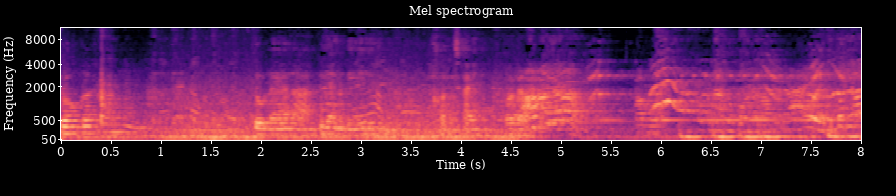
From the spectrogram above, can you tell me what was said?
รวมกระทั่งดูแลหลานเป็นอย่างดี ขอบใจก็ได้ครับผมหน้าทุกคนนะครับได้เฮ้ยม่ได้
